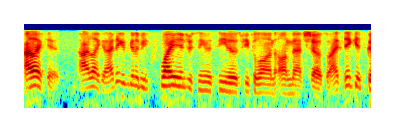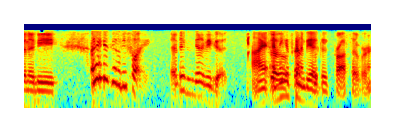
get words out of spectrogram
I like it. I like it. I think it's going to be quite interesting to see those people on on that show. So I think it's going to be, I think it's going to be funny. I think it's going to be good. I, I think it's going to be a good crossover.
